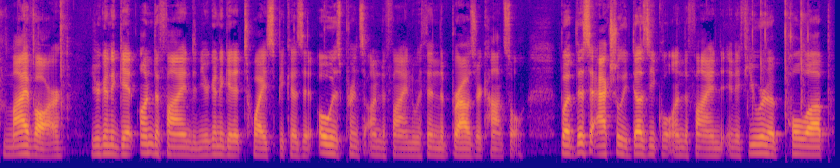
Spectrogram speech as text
myvar, you're going to get undefined and you're going to get it twice because it always prints undefined within the browser console. But this actually does equal undefined, and if you were to pull up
